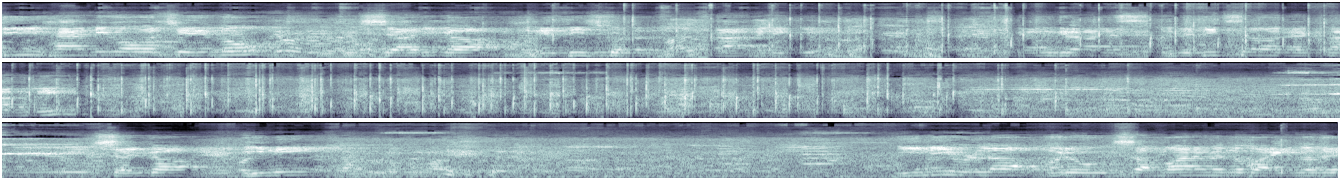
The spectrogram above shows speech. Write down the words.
ഈ ഹാൻഡിങ് ഓവർ ചെയ്യുന്നു. ശാരിക രതീഷ് കൊട്ടൻ ഫാമിലിക്ക് congrats Ratheesh sir and family ശൈക ഇനി ഇനിയുള്ള ഒരു സമ്മാനം എന്ന് പറയുന്നത്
